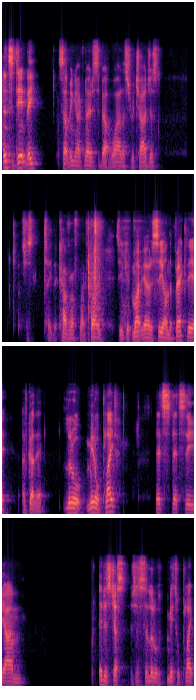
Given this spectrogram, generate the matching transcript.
Incidentally, something I've noticed about wireless rechargers. Just take the cover off my phone, so you can, might be able to see on the back there. I've got that little metal plate. That's that's the um, it is just just a little metal plate.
